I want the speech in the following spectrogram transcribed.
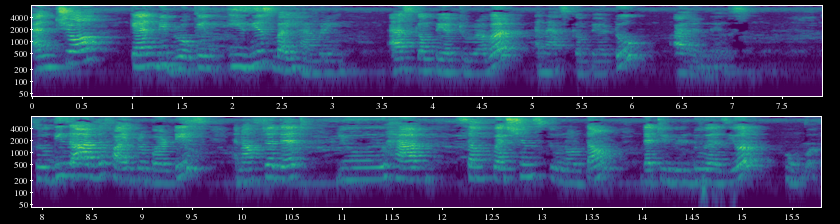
And chalk can be broken easiest by hammering as compared to rubber and as compared to iron nails. So these are the five properties and after that you have some questions to note down that you will do as your homework.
